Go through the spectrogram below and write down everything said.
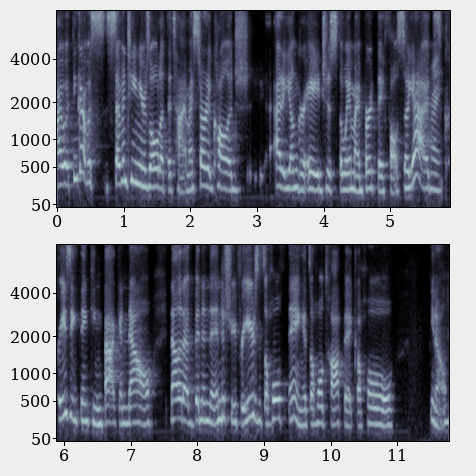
I think I was 17 years old at the time. I started college at a younger age, just the way my birthday falls. So yeah, it's right. crazy thinking back. And now, now that I've been in the industry for years, it's a whole thing. It's a whole topic, a whole you know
